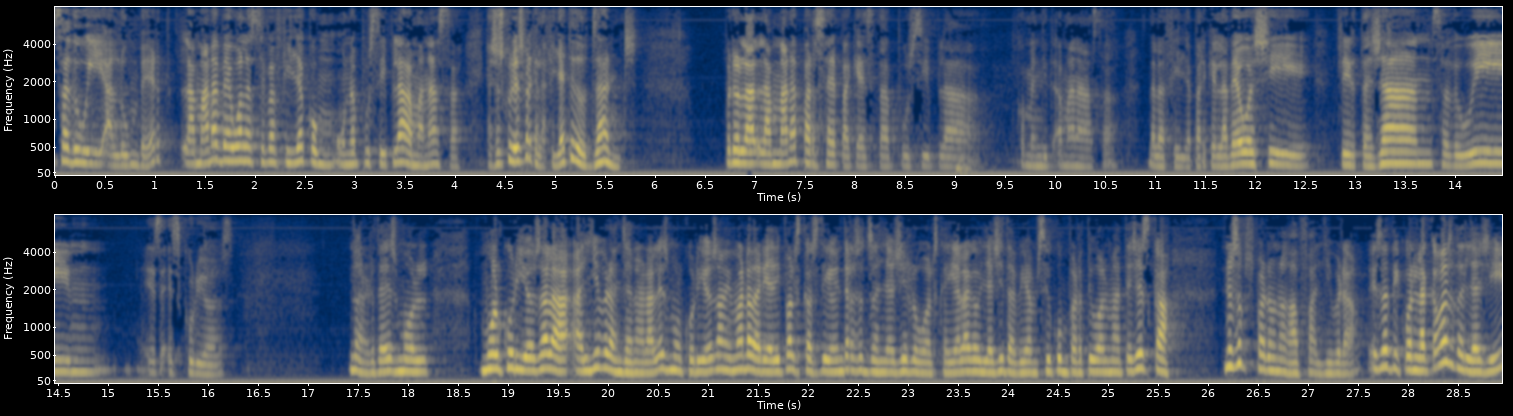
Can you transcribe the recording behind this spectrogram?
seduir a l'Humbert, la mare veu a la seva filla com una possible amenaça. I això és curiós perquè la filla té 12 anys, però la, la mare percep aquesta possible com hem dit, amenaça de la filla, perquè la veu així flirtejant, seduint és, és curiós. No, la veritat és molt, molt curiosa la, el llibre en general és molt curiós. A mi m'agradaria dir pels que estigueu interessats en llegir-lo o els que ja l'hagueu llegit aviam si compartiu el mateix és que no saps per on agafar el llibre. És a dir, quan l'acabes de llegir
